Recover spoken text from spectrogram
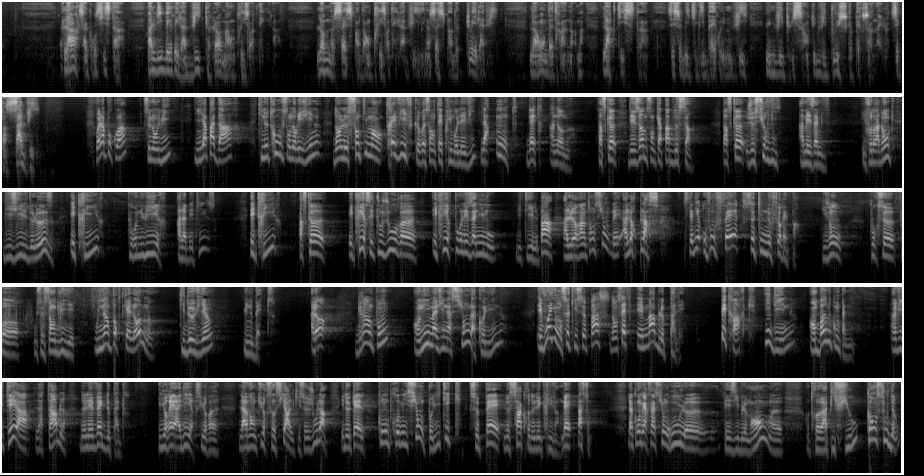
l'art, ça consiste à, à libérer la vie que l'homme a emprisonnée. L'homme ne cesse pas d'emprisonner la vie, il ne cesse pas de tuer la vie. La honte d'être un homme. L'artiste, c'est celui qui libère une vie, une vie puissante, une vie plus que personnelle. C'est pas sa vie. Voilà pourquoi, selon lui, il n'y a pas d'art qui ne trouve son origine dans le sentiment très vif que ressentait Primo Levi, la honte d'être un homme. Parce que des hommes sont capables de ça. Parce que je survis à mes amis. Il faudra donc, dit Gilles Deleuze, écrire pour nuire à la bêtise. Écrire, parce que écrire, c'est toujours euh, écrire pour les animaux, dit-il, pas à leur intention, mais à leur place. C'est-à-dire, au fond, faire ce qu'ils ne feraient pas. Disons, pour ce porc ou ce sanglier, ou n'importe quel homme qui devient une bête. Alors, grimpons en imagination la colline et voyons ce qui se passe dans cet aimable palais. Pétrarque y dîne en bonne compagnie, invité à la table de l'évêque de Padoue. Il y aurait à dire sur euh, l'aventure sociale qui se joue là et de quelle compromission politique se paie le sacre de l'écrivain. Mais passons. La conversation roule euh, paisiblement euh, entre Happy Few, quand soudain,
